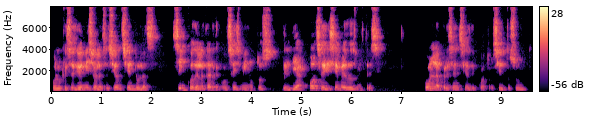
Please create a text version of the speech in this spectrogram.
con lo que se dio inicio a la sesión siendo las 5 de la tarde con 6 minutos del día 11 de diciembre de 2013, con la presencia de 401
